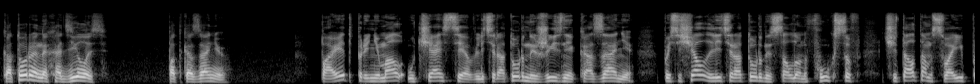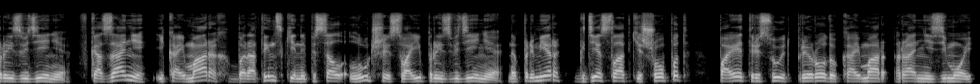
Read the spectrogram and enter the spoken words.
которое находилось под Казанью. Поэт принимал участие в литературной жизни Казани, посещал литературный салон Фуксов, читал там свои произведения. В Казани и Каймарах Боротынский написал лучшие свои произведения. Например, «Где сладкий шепот», поэт рисует природу Каймар ранней зимой,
